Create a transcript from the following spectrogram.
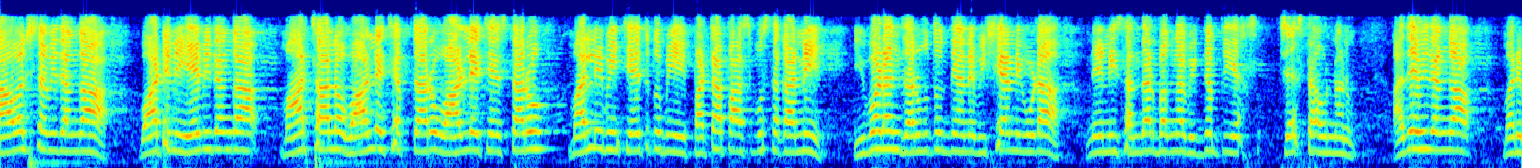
కావలసిన విధంగా వాటిని ఏ విధంగా మార్చాలో వాళ్ళే చెప్తారు వాళ్ళే చేస్తారు. మళ్ళీ మీ చేతికి మీ పట్టా పాస్ పుస్తకాన్ని ఇవ్వడం జరుగుతుంది అనే విషయాన్ని కూడా నేను ఈ సందర్భంగా విజ్ఞప్తి చేస్తా ఉన్నాను. అదేవిధంగా మరి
